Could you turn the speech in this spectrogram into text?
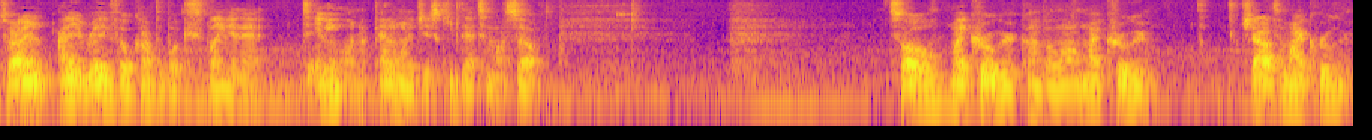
So I didn't. I didn't really feel comfortable explaining that to anyone. I kind of want to just keep that to myself. So Mike Kruger comes along. Mike Kruger. Shout out to Mike Kruger.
